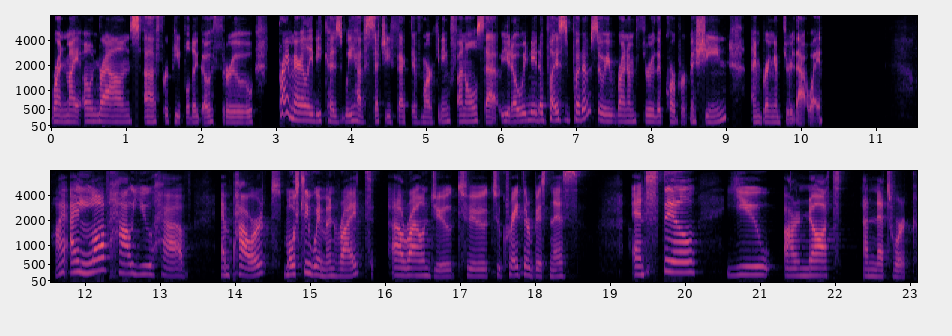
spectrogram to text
run my own rounds uh, for people to go through primarily because we have such effective marketing funnels that you know we need a place to put them so we run them through the corporate machine and bring them through that way. I, I love how you have empowered mostly women right around you to to create their business and still you are not a network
